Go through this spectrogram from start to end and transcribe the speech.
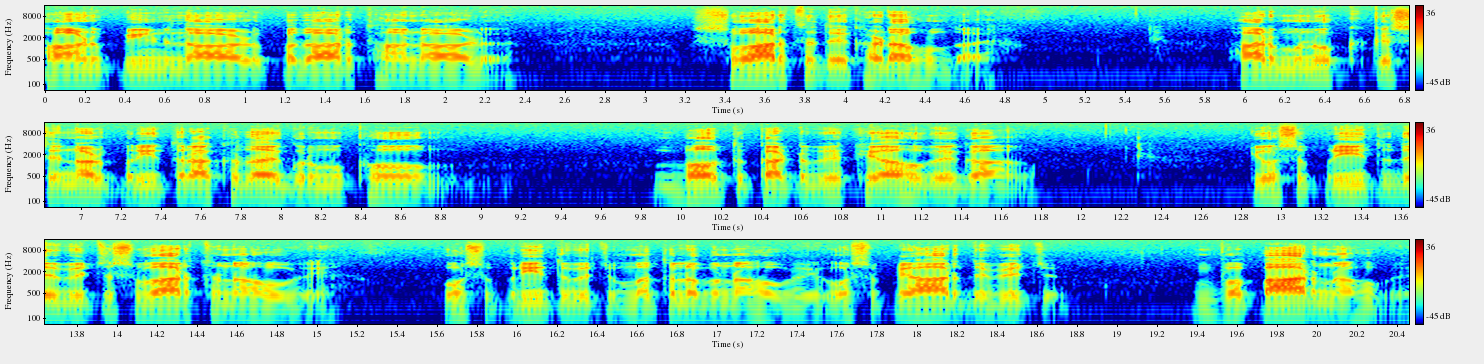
ਖਾਣ ਪੀਣ ਨਾਲ, ਪਦਾਰਥਾਂ ਨਾਲ ਸਵਾਰਥ ਤੇ ਖੜਾ ਹੁੰਦਾ ਹੈ। ਹਰ ਮਨੁੱਖ ਕਿਸੇ ਨਾਲ ਪ੍ਰੀਤ ਰੱਖਦਾ ਹੈ। ਗੁਰਮੁਖੋ, ਬਹੁਤ ਘੱਟ ਵੇਖਿਆ ਹੋਵੇਗਾ ਕਿ ਉਸ ਪ੍ਰੀਤ ਦੇ ਵਿੱਚ ਸਵਾਰਥ ਨਾ ਹੋਵੇ। ਉਸ ਪ੍ਰੀਤ ਵਿੱਚ ਮਤਲਬ ਨਾ ਹੋਵੇ। ਉਸ ਪਿਆਰ ਦੇ ਵਿੱਚ ਵਪਾਰ ਨਾ ਹੋਵੇ।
